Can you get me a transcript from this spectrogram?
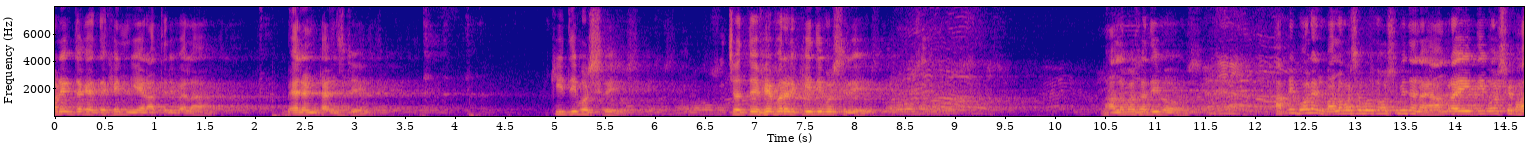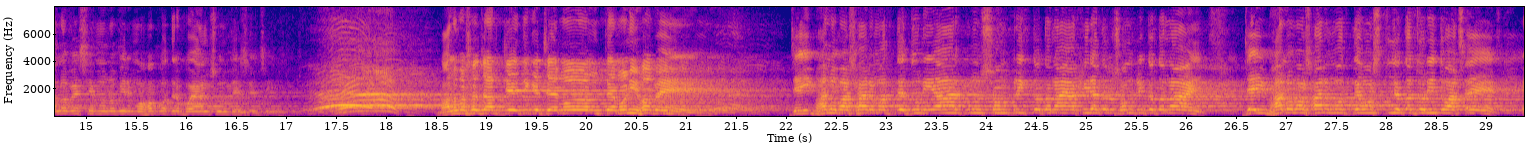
অনেক জায়গায় দেখেন গিয়ে রাতের বেলা ভ্যালেন্টাইন্স ডে। কি দিবস রে? চোদ্দই ফেব্রুয়ারি কি দিবস রে? ভালোবাসা দিবস। আপনি বলেন, ভালোবাসা বলতে অসুবিধা নাই। আমরা এই দিবসে ভালোবেসে মনবীর মহব্বতের বয়ান শুনতে এসেছি। ভালোবাসা যার যেদিকে যেমন, তেমনই হবে। যেই ভালোবাসার মধ্যে দুনিয়ার কোনো সম্পৃক্ততা নাই, আখিরাতের সম্পৃক্ততা নাই, যেই ভালোবাসার মধ্যে অশ্লীলতা জড়িত আছে,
